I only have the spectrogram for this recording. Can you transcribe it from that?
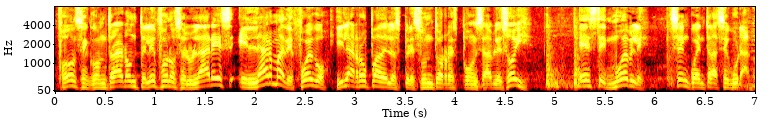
fue donde se encontraron teléfonos celulares, el arma de fuego y la ropa de los presuntos responsables hoy. Este inmueble se encuentra asegurado.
